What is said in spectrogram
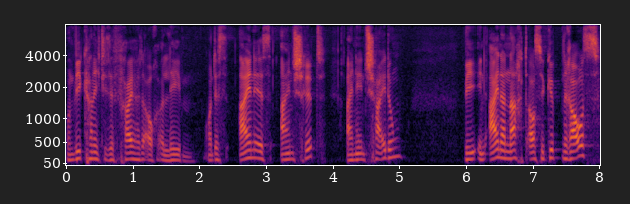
Und wie kann ich diese Freiheit auch erleben? Und das eine ist ein Schritt, eine Entscheidung, wie in einer Nacht aus Ägypten raus,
